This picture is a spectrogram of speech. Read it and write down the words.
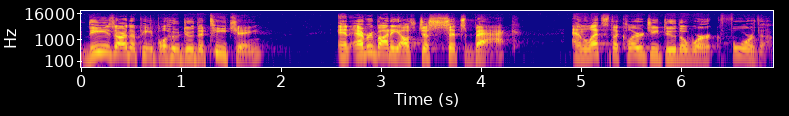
These are the people who do the teaching, and everybody else just sits back and lets the clergy do the work for them.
